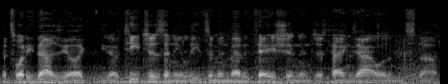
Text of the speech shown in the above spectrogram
That's what he does. He like you know teaches and he leads them in meditation and just hangs out with them and stuff.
